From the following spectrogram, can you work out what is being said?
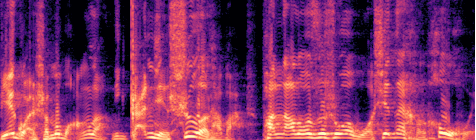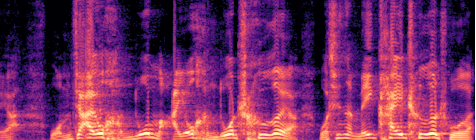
别管什么王了，你赶紧射他吧。潘达罗斯说：“我现在很后悔啊，我们家有很多马，有很多车呀，我现在没开车出来。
